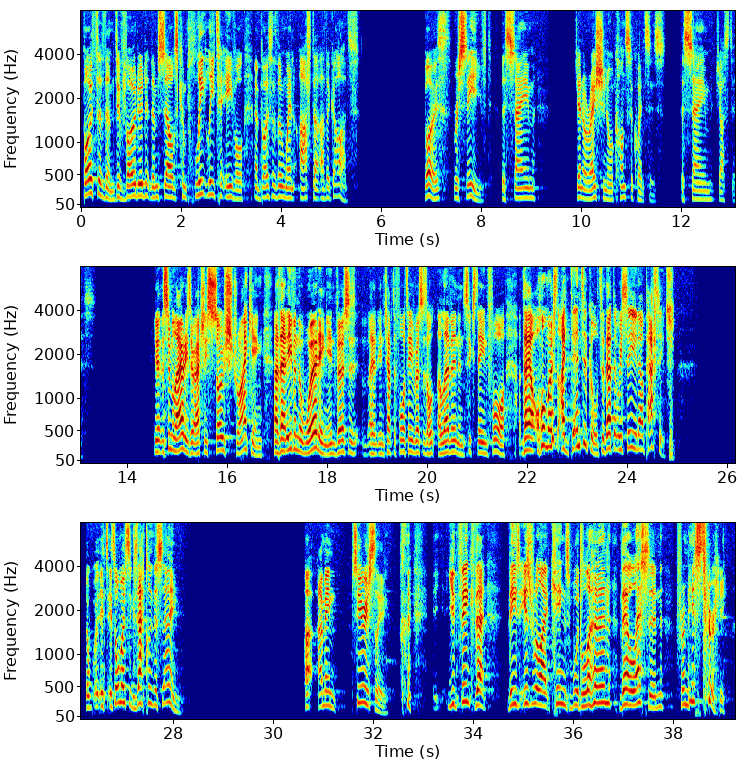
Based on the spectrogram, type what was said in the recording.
Both of them devoted themselves completely to evil, and both of them went after other gods. Both received the same generational consequences, the same justice. You know, the similarities are actually so striking uh, that even the wording in verses uh, in chapter 14, verses 11 and 16, 4, they are almost identical to that that we see in our passage. It's, it's almost exactly the same. I, mean, seriously, you'd think that these Israelite kings would learn their lesson from history.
